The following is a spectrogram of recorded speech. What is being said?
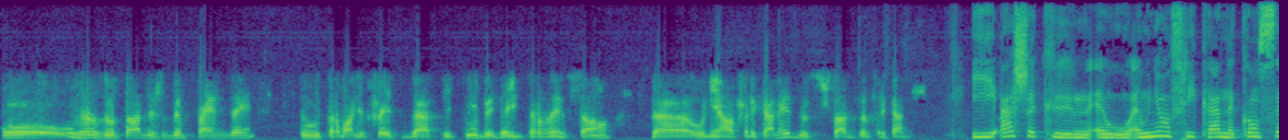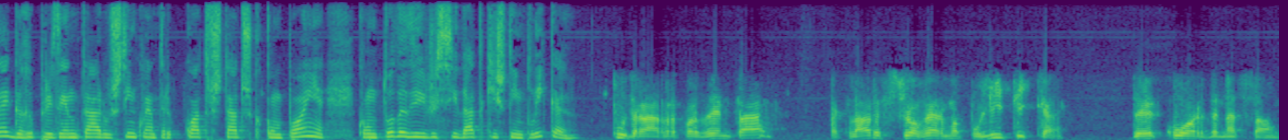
os resultados dependem do trabalho feito, da atitude e da intervenção da União Africana e dos Estados africanos. E acha que a União Africana consegue representar os 54 Estados que compõem, com toda a diversidade que isto implica? Poderá representar, é claro, se houver uma política de coordenação,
